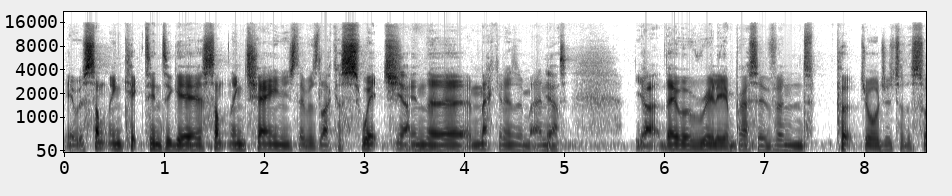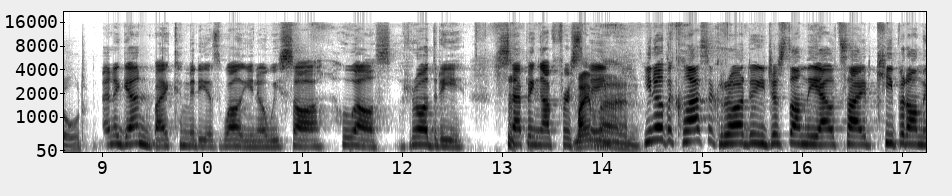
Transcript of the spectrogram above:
It was something kicked into gear, something changed. There was like a switch Yeah. in the mechanism, and Yeah. yeah. they were really impressive and put Georgia to the sword. And again, by committee as well. You know, we saw who else? Rodri stepping up for Spain. My Spain. man. You know, the classic Rodri just on the outside, keep it on the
